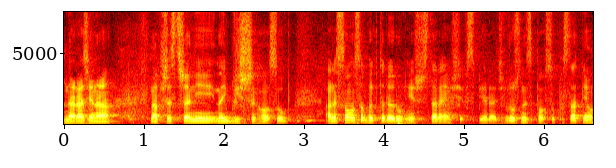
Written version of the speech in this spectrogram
na razie na, na przestrzeni najbliższych osób, ale są osoby, które również starają się wspierać w różny sposób. Ostatnio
